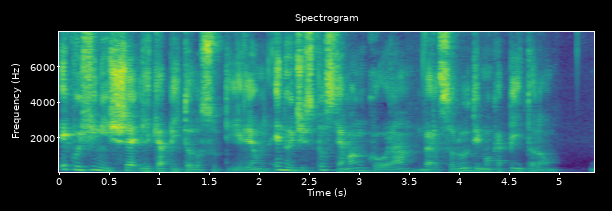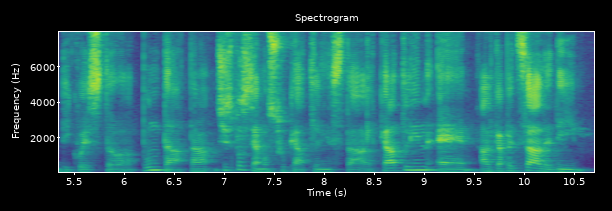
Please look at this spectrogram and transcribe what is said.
E qui finisce il capitolo su Tyrion e noi ci spostiamo ancora verso l'ultimo capitolo di questa puntata, ci spostiamo su Kathleen Starr. Kathleen è al capezzale di,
